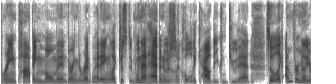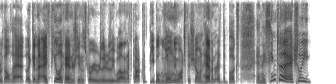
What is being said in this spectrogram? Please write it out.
brain popping moment during the red wedding like just when that happened it was just like holy cow that you can do that? So like i'm familiar with all that like and i feel like i understand the story really really well and i've talked with people who've only watched the show and haven't read the books and they seem to actually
